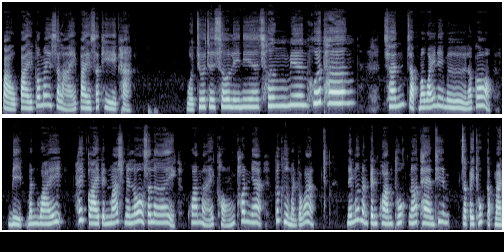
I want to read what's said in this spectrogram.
เป่าไปก็ไม่สลายไปสักทีค่ะ 我捉在手里捏成棉花糖ฉันจับมาไว้ในมือแล้วก็บีบมันไว้ให้กลายเป็นมาร์ชเมลโล่ซะเลย ความหมายของท่อนเนี้ยก็คือเหมือนกับว่า ในเมื่อมันเป็นความทุกข์เนาะแทนที่จะไปทุกข์กับมัน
